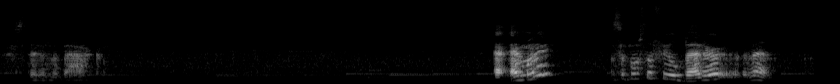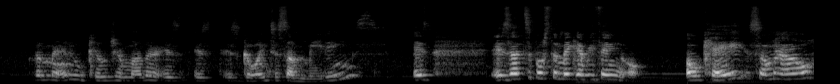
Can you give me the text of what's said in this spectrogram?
I stood in the back. A- am I supposed to feel better that the man who killed your mother is, is, is going to some meetings? Is is that supposed to make everything okay somehow?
